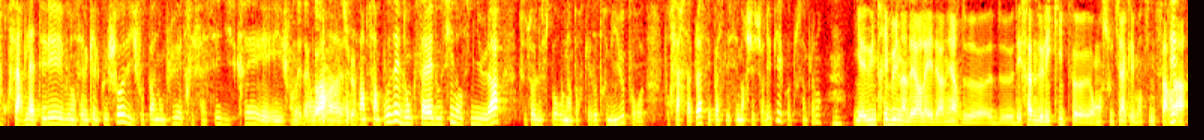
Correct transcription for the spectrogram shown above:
Pour faire de la télé, vous en savez quelque chose, il ne faut pas non plus être effacé, discret, et il faut savoir euh, savoir s'imposer. Donc ça aide aussi dans ce milieu-là, que ce soit le sport ou n'importe quel autre milieu, pour, pour faire sa place et pas se laisser marcher sur les pieds, quoi, tout simplement. Il y a eu une tribune hein, d'ailleurs l'année dernière de, de- des femmes de l'équipe euh, en soutien à Clémentine Sarlat,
